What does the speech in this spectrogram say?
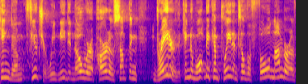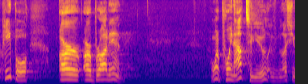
kingdom future. We need to know we're a part of something greater. The kingdom won't be complete until the full number of people are, are brought in. I want to point out to you, unless you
